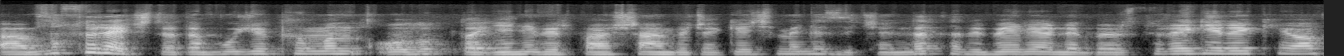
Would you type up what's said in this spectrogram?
Ee, bu süreçte de bu yıkımın olup da yeni bir başlangıca geçmeniz için de tabi belirli bir süre gerekiyor.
